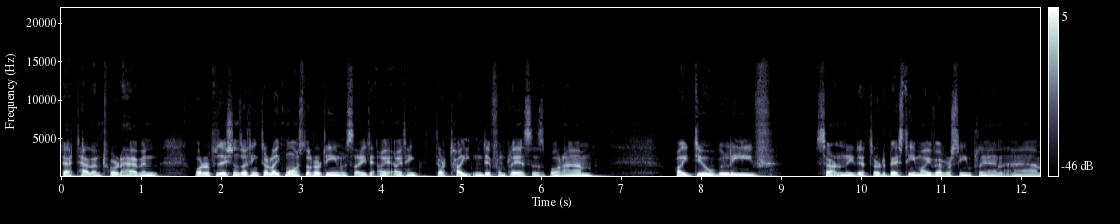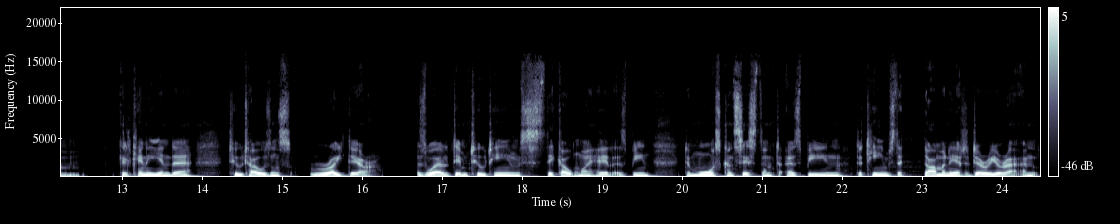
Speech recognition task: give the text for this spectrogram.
that talent for to have. In other positions, I think they're like most other teams. I, I, I think they're tight in different places. But um, I do believe certainly that they're the best team I've ever seen playing. Um, Kilkenny in the 2000s, right there as well. Them two teams stick out in my head as being the most consistent, as being the teams that dominated their era. And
